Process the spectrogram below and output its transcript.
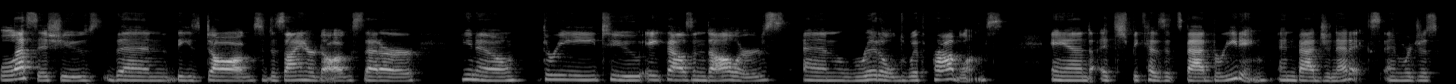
less issues than these dogs, designer dogs that are, you know, three to eight thousand dollars and riddled with problems and it's because it's bad breeding and bad genetics and we're just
